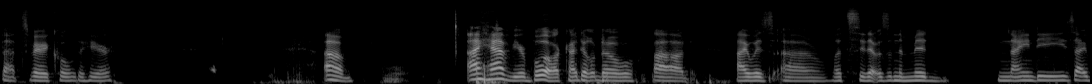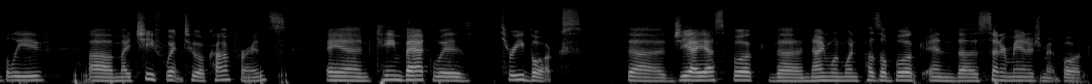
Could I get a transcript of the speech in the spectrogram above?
That's very cool to hear. Um, I have your book. I don't know. Uh, I was, uh, let's see, that was in the mid 90s, I believe. Uh, my chief went to a conference and came back with three books the GIS book, the 911 puzzle book, and the center management book.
